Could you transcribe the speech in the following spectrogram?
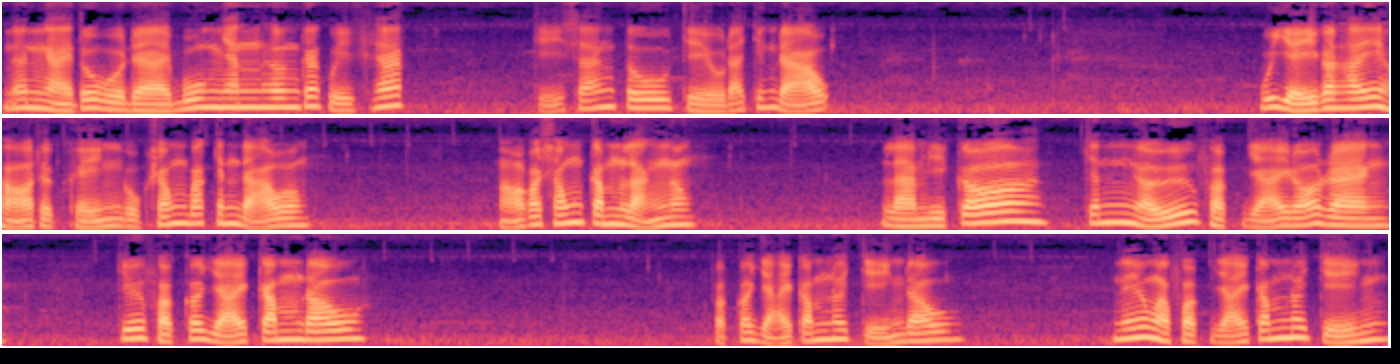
nên Ngài tu Bồ Đề buông nhanh hơn các vị khác, chỉ sáng tu chiều đã chứng đạo. Quý vị có thấy họ thực hiện cuộc sống bát chánh đạo không? Họ có sống câm lặng không? Làm gì có chánh ngữ Phật dạy rõ ràng, chứ Phật có dạy câm đâu. Phật có dạy cấm nói chuyện đâu. Nếu mà Phật dạy cấm nói chuyện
